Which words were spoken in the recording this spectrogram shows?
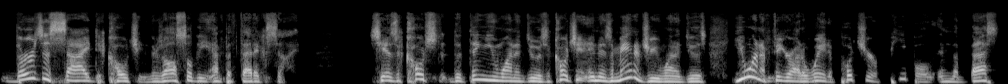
there's a side to coaching, there's also the empathetic side. See, as a coach, the thing you want to do as a coach and as a manager, you want to do is you want to mm-hmm. figure out a way to put your people in the best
